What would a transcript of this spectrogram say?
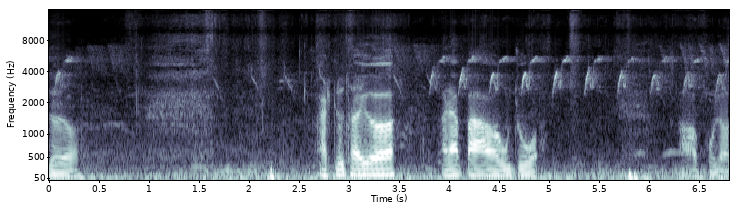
જોયો આટલું થયું અને આ પા આવું જુઓ. આ ફૂલો.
